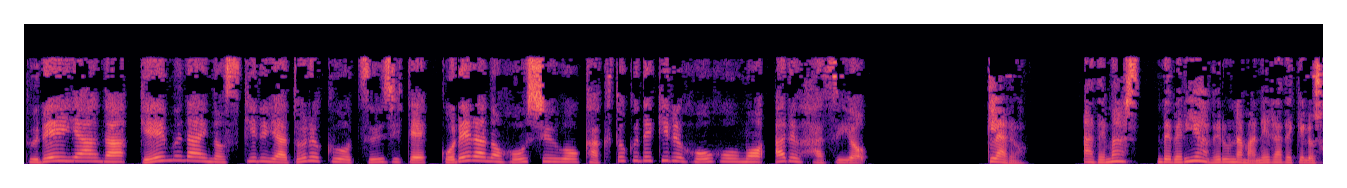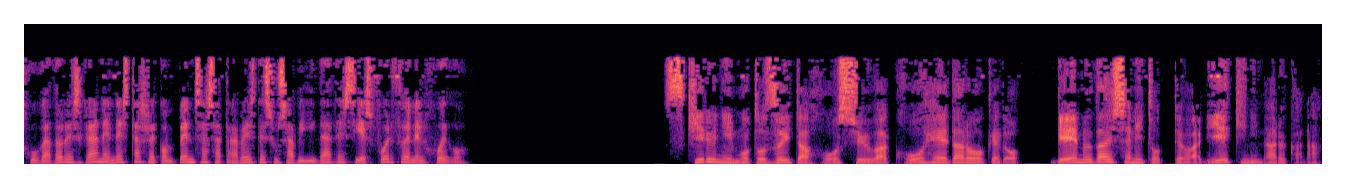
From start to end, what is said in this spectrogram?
プレイヤーがゲーム内のスキルや努力を通じて、これらの報酬を獲得できる方法もあるはずよ。Claro. Además, debería haber una manera de que los jugadores ganen estas recompensas a través de sus habilidades y esfuerzo en el juego. スキルに基づいた報酬は公平だろうけど、ゲーム会社にとっては利益になるかな。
